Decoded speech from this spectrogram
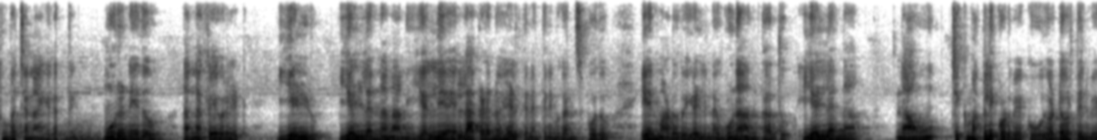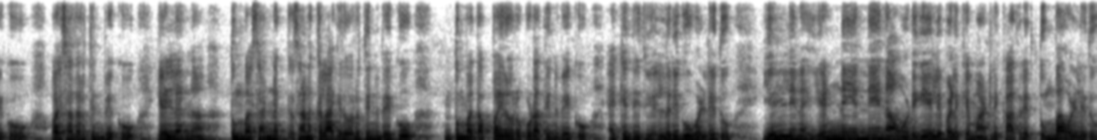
ತುಂಬ ಚೆನ್ನಾಗಿರುತ್ತೆ. ಮೂರನೇದು ನನ್ನ ಫೇವರೇಟ್ ಎಳ್ಳು. ಎಳ್ಳನ್ನು ನಾನು ಎಲ್ಲಿಯ ಎಲ್ಲ ಕಡೆನೂ ಹೇಳ್ತೇನೆ ಅಂತ ನಿಮಗೆ ಅನಿಸ್ಬೋದು. ಏನು ಮಾಡೋದು? ಎಳ್ಳಿನ ಗುಣ ಅಂಥದ್ದು ಎಳ್ಳನ್ನು ನಾವು ಚಿಕ್ಕ ಮಕ್ಕಳಿಗೆ ಕೊಡಬೇಕು, ದೊಡ್ಡವರು ತಿನ್ನಬೇಕು ವಯಸ್ಸಾದವರು ತಿನ್ನಬೇಕು ಎಳ್ಳನ್ನು ತುಂಬ ಸಣ್ಣ, ಸಣಕಲಾಗಿರೋರು ತಿನ್ನಬೇಕು ತುಂಬ ದಪ್ಪ ಇರೋರು ಕೂಡ ತಿನ್ನಬೇಕು ಯಾಕೆಂದರೆ ಇದು ಎಲ್ಲರಿಗೂ ಒಳ್ಳೆಯದು ಎಳ್ಳಿನ ಎಣ್ಣೆಯನ್ನೇ ನಾವು ಅಡುಗೆಯಲ್ಲಿ ಬಳಕೆ ಮಾಡಲಿಕ್ಕಾದರೆ ತುಂಬ ಒಳ್ಳೆಯದು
